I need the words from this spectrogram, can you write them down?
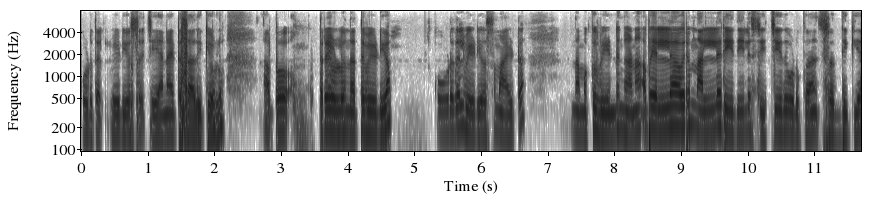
കൂടുതൽ വീഡിയോസ് ചെയ്യാനായിട്ട് സാധിക്കുകയുള്ളൂ. അപ്പോൾ ഇത്രയേ ഉള്ളൂ ഇന്നത്തെ വീഡിയോ. കൂടുതൽ വീഡിയോസുമായിട്ട് നമുക്ക് വീണ്ടും കാണാം. അപ്പോൾ എല്ലാവരും നല്ല രീതിയിൽ സ്റ്റിച്ച് ചെയ്ത് കൊടുക്കാൻ ശ്രദ്ധിക്കുക.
